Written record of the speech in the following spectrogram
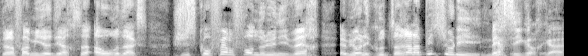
de la famille de Diersa à Ourdax jusqu'au fin fond de l'univers, eh bien on écoutera la pitchouli. Merci Gorka.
